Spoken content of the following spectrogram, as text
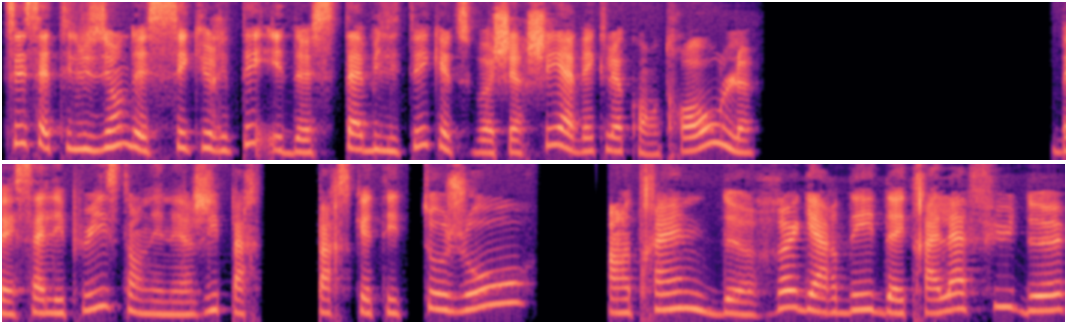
cette illusion de sécurité et de stabilité que tu vas chercher avec le contrôle, ben ça l'épuise ton énergie parce que tu es toujours en train de regarder, d'être à l'affût de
